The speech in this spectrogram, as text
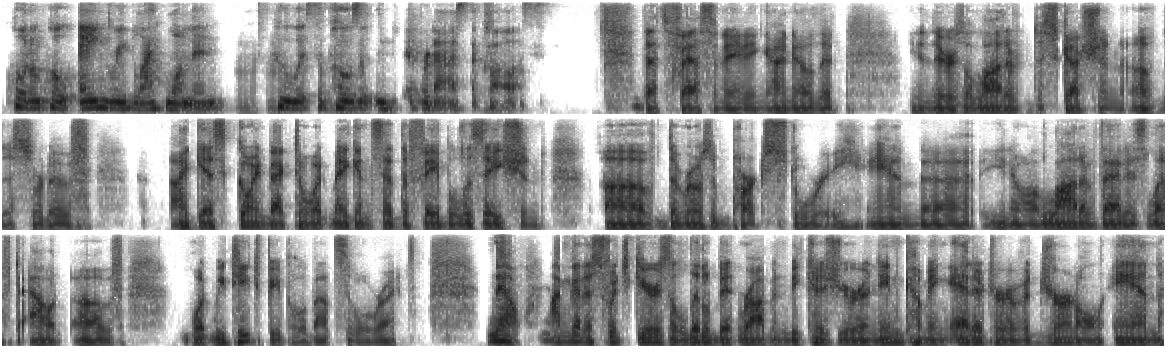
quote unquote, angry black woman mm-hmm. who would supposedly jeopardize the cause. That's fascinating. I know that you know, there's a lot of discussion of this sort of I guess going back to what Maegan said, the fabulization of the Rosa Parks story, and uh, you know, a lot of that is left out of what we teach people about civil rights. Now, I'm going to switch gears a little bit, Robin, because you're an incoming editor of a journal, and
